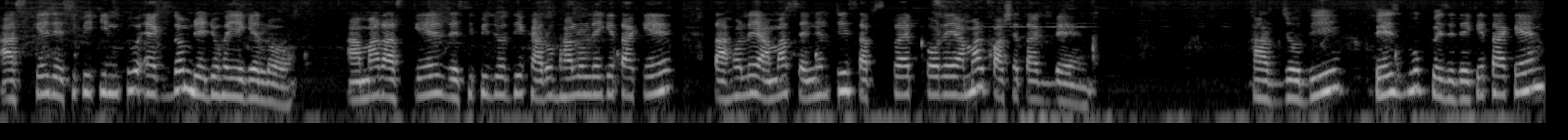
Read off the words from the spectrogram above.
আজকের রেসিপি কিন্তু একদম রেডি হয়ে গেল। আমার আজকের রেসিপি যদি কারও ভালো লেগে থাকে, তাহলে আমার চ্যানেলটি সাবস্ক্রাইব করে আমার পাশে থাকবেন। আর যদি ফেসবুক পেজে দেখে থাকেন,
